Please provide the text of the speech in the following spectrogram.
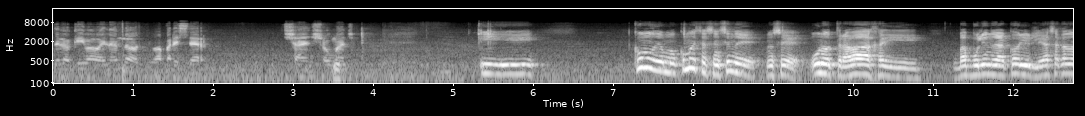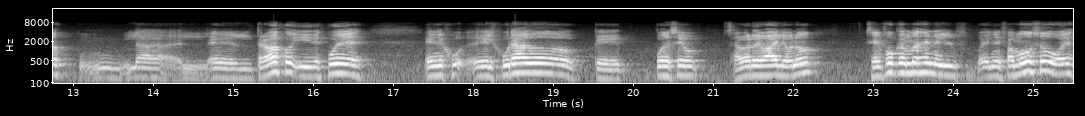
de lo que iba bailando, iba a aparecer ya en Showmatch. Y ¿cómo, digamos, cómo esta sensación de, no sé, uno trabaja y va puliendo la core y le va sacando el, trabajo y después en el, el jurado, que puede ser saber de baile o no, se enfocan más en el, en el famoso o es,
